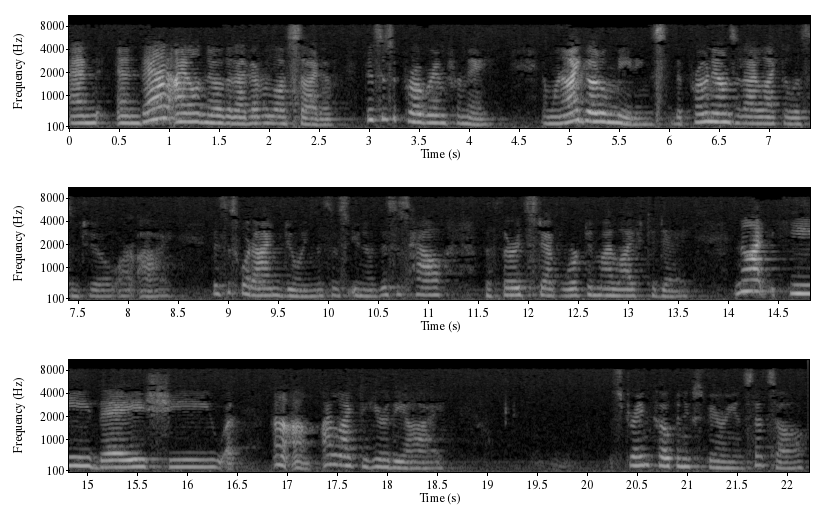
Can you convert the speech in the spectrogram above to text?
And, and that I don't know that I've ever lost sight of. This is a program for me. And when I go to meetings, the pronouns that I like to listen to are I. This is what I'm doing. This is, you know, this is how the third step worked in my life today. Not he, they, she. Uh-uh. I like to hear the I. Strength, hope, and experience. That's all.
